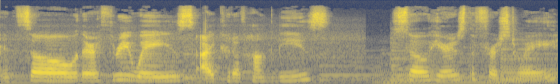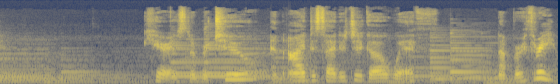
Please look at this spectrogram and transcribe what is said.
And so there are three ways I could have hung these. So here's the first way. Here is number two, and I decided to go with number three.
